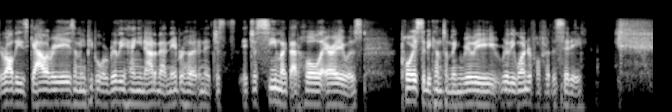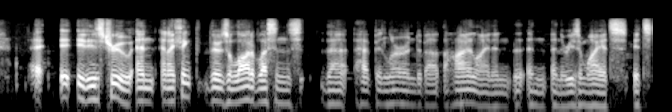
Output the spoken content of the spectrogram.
There were all these galleries. I mean, people were really hanging out in that neighborhood, and it just it just seemed like that whole area was poised to become something really really wonderful for the city. Eh, It, it is true, and and I think there's a lot of lessons that have been learned about the High Line, and and and the reason why it's it's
